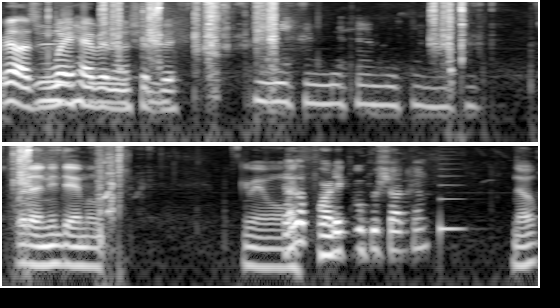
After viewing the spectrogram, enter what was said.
Yeah, that's way heavier than it should be. But I need the ammo. Give me a Is that a party Cooper shotgun? No.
